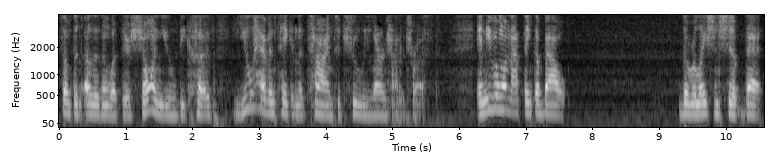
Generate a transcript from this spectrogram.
something other than what they're showing you because you haven't taken the time to truly learn how to trust. And even when I think about the relationship that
